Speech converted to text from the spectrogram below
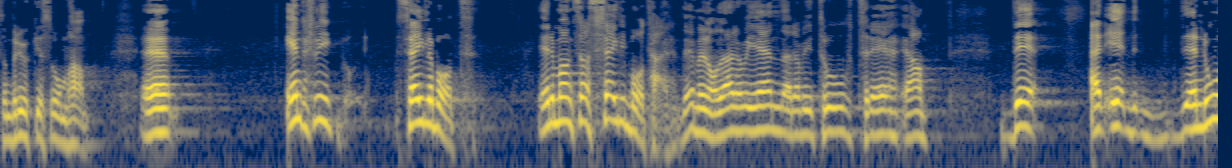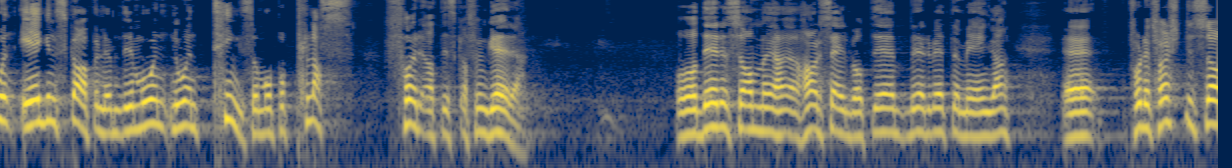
som brukes om ham. En slik seilbåt Er det mange som har seilbåt her? Det er noe. Der har vi én, der har vi to, tre. ja. Det er, e- det er noen egenskaper eller er noen, noen ting som må på plass for at det skal fungere. Og dere som har seilbåt, det vet det med en gang. Eh, for det første så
